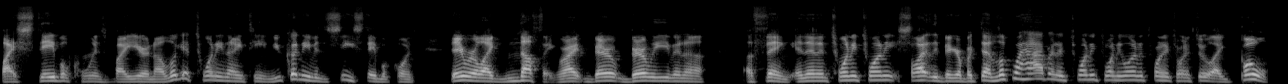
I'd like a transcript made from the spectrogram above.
by stable coins by year. Now look at 2019. You couldn't even see stable coins. They were like nothing, right? Barely, barely even a, a thing. And then in 2020, slightly bigger. But then look what happened in 2021 and 2022. Like boom,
